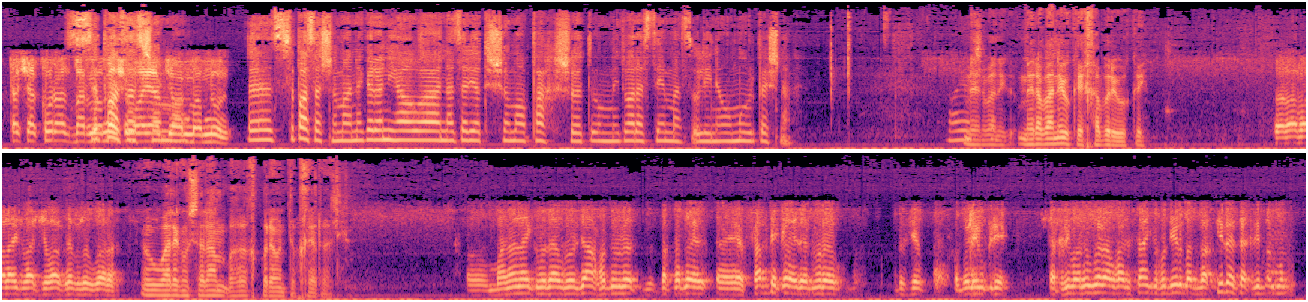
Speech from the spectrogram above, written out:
تشکر از برنامه شما یک جان ممنون سپاس از شما نگرانی ها و نظریات شما پخش شد امیدوار هستیم مسئولین امور بشنوند مهرباني مهرباني وکړئ خبرې وکړئ سلام علیکم چې واسه بزرګوار او علیکم السلام خبرونه ته بخیر رالی مننه کوم دا ورجان خو دغه تقدر سب ټکړه د نور خبرې وکړي تقریبا وګور افغانستان کې خو ډیر بدبختی ده تقریبا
